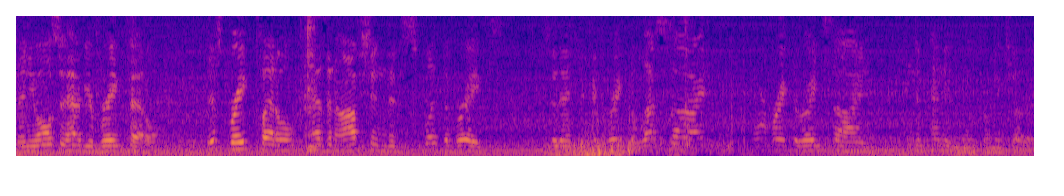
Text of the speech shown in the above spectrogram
then you also have your brake pedal. This brake pedal has an option to split the brakes so that you can brake the left side or brake the right side independently from each other.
